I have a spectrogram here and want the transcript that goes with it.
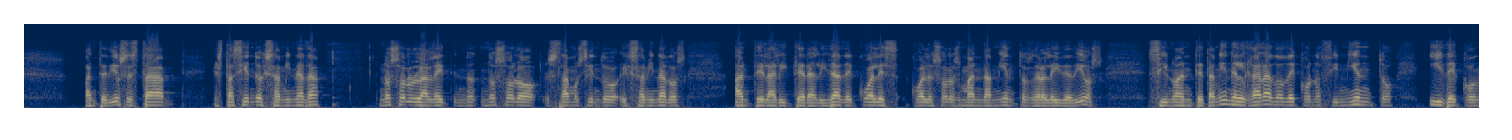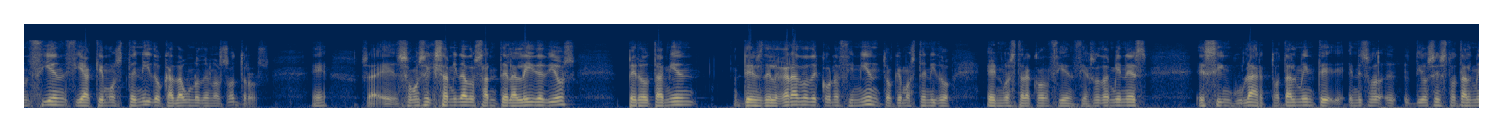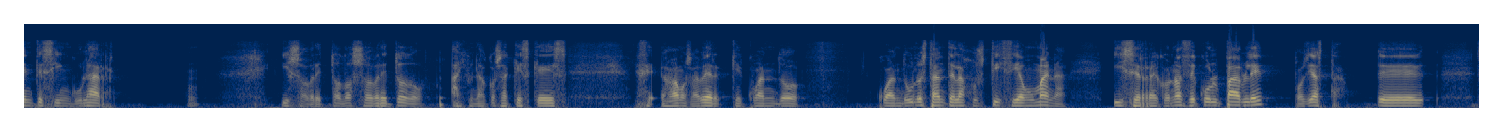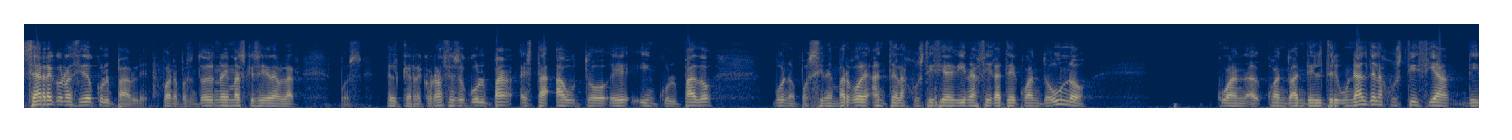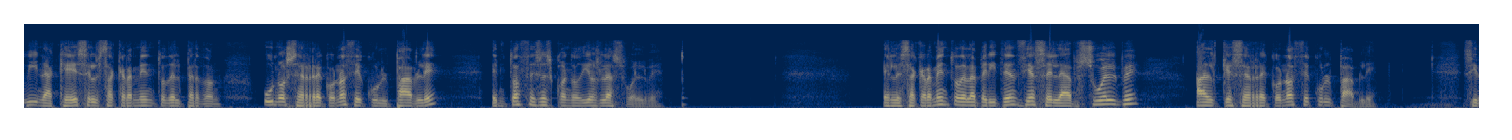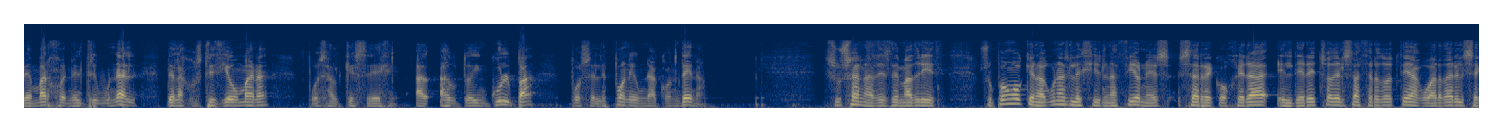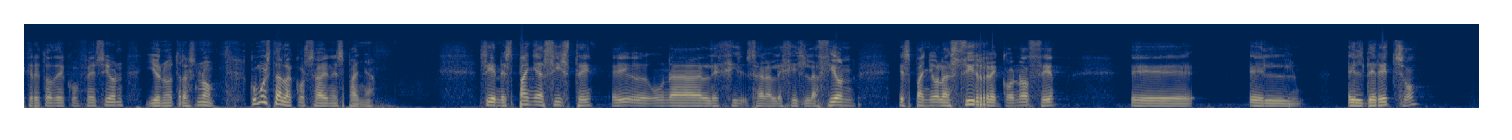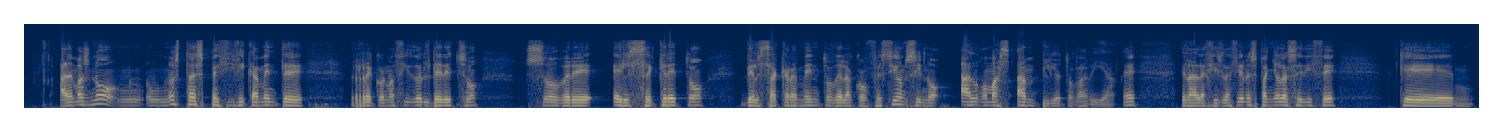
ante Dios está, está siendo examinada no solo no solo estamos siendo examinados ante la literalidad de cuáles, cuáles son los mandamientos de la ley de Dios, sino ante también el grado de conocimiento y de conciencia que hemos tenido cada uno de nosotros. ¿eh? O sea, eh, somos examinados ante la ley de Dios, pero también desde el grado de conocimiento que hemos tenido en nuestra conciencia. Eso también es, es singular, totalmente, en eso eh, Dios es totalmente singular. Y sobre todo, sobre todo, hay una cosa que es que es vamos a ver, que cuando, cuando uno está ante la justicia humana y se reconoce culpable, pues ya está. Eh, se ha reconocido culpable. Bueno, pues entonces no hay más que seguir a hablar. Pues el que reconoce su culpa está auto eh, inculpado. Bueno, pues sin embargo, ante la justicia divina, fíjate, cuando uno, cuando, cuando ante el tribunal de la justicia divina, que es el sacramento del perdón, uno se reconoce culpable, entonces es cuando Dios le asuelve en el sacramento de la penitencia se le absuelve al que se reconoce culpable. Sin embargo, en el tribunal de la justicia humana, pues al que se autoinculpa, pues se le pone una condena. Susana, desde Madrid, supongo que en algunas legislaciones se recogerá el derecho del sacerdote a guardar el secreto de confesión y en otras no. ¿Cómo está la cosa en España? Sí, en España existe eh, una la legislación española sí reconoce eh, el, derecho. Además, no, está específicamente reconocido el derecho sobre el secreto del sacramento de la confesión, sino algo más amplio todavía. ¿eh? En la legislación española se dice que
